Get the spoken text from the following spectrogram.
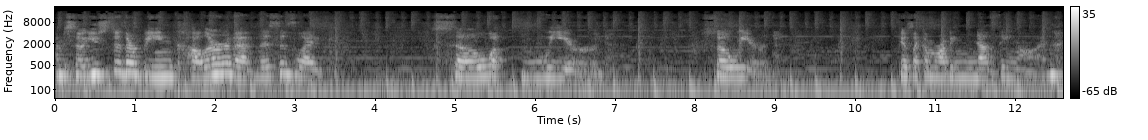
I'm so used to there being color that this is like so weird. So weird. Feels like I'm rubbing nothing on.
